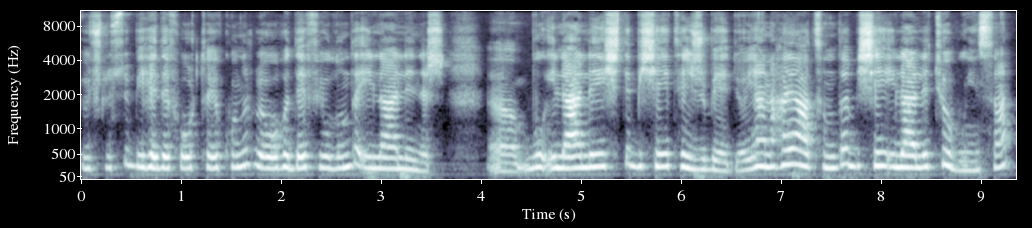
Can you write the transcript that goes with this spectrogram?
üçlüsü bir hedef ortaya konur ve o hedef yolunda ilerlenir. E, bu ilerleyişte bir şeyi tecrübe ediyor. Yani hayatında bir şey ilerletiyor bu insan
